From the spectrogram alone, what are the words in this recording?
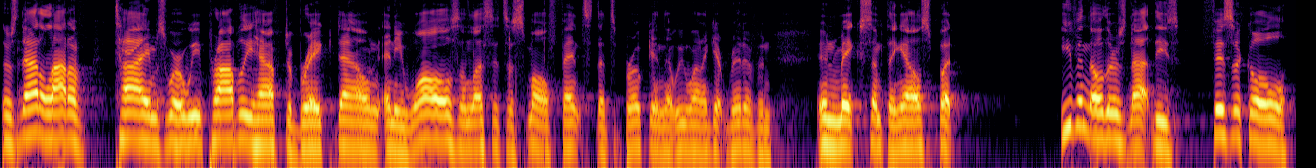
There's not a lot of times where we probably have to break down any walls unless it's a small fence that's broken that we want to get rid of and, and make something else. But even though there's not these physical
